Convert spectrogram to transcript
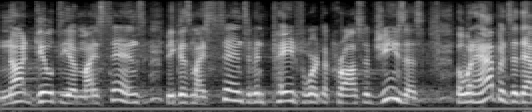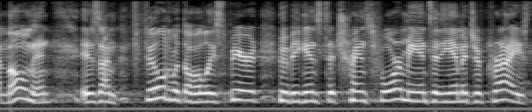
not guilty of my sins because my sins have been paid for at the cross of Jesus. But what happens at that moment is I'm filled with the Holy Spirit who begins to transform me into the image of Christ,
